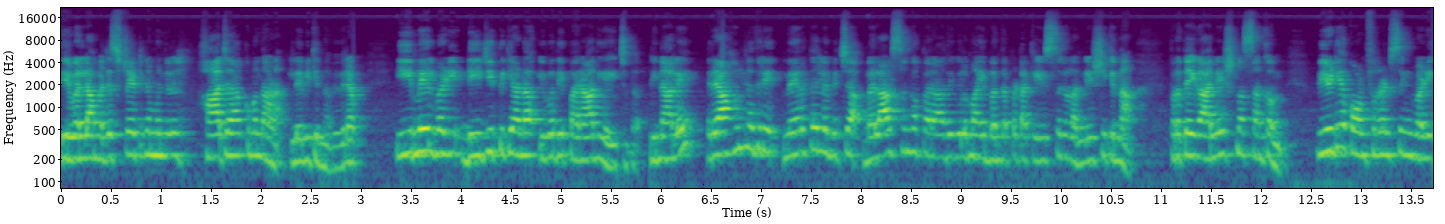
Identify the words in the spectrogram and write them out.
തിരുവല്ല മജിസ്ട്രേറ്റിന് മുന്നിൽ ഹാജരാക്കുമെന്നാണ് ലഭിക്കുന്ന വിവരം. ഇമെയിൽ വഴി ഡി ജി പിക്കാണ് യുവതി പരാതി അയച്ചത്. പിന്നാലെ രാഹുലിനെതിരെ നേരത്തെ ലഭിച്ച ബലാത്സംഗ പരാതികളുമായി ബന്ധപ്പെട്ട കേസുകൾ അന്വേഷിക്കുന്ന പ്രത്യേക അന്വേഷണ സംഘം വീഡിയോ കോൺഫറൻസിംഗ് വഴി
